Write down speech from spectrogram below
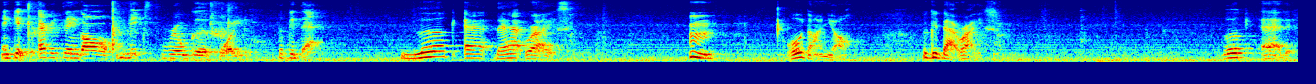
and get everything all mixed real good for you. Look at that. Look at that rice. Mmm. Hold on, y'all. Look at that rice. Look at it.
